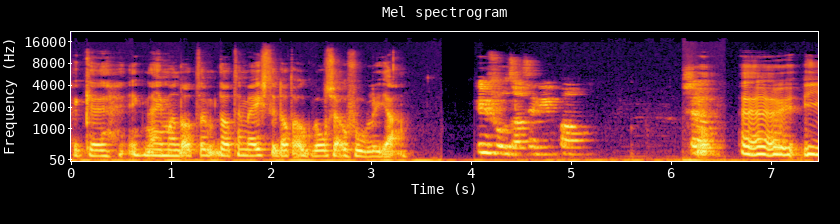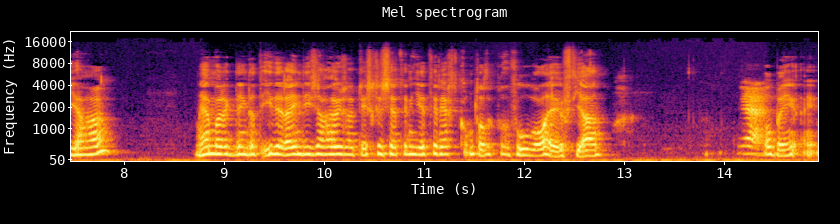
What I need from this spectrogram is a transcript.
ik, uh, ik neem aan dat de, dat de meesten dat ook wel zo voelen, ja. U voelt dat in ieder geval zo? ja. Ja, maar ik denk dat iedereen die zijn huis uit is gezet en hier terecht komt, dat het gevoel wel heeft, ja. Ja. Of ben je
